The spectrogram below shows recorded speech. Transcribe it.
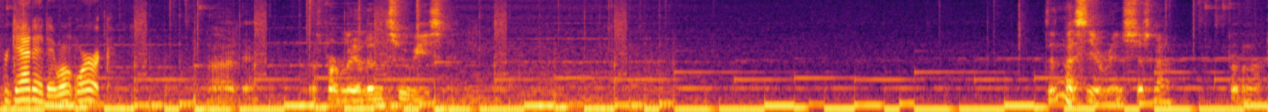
Forget it, it won't work. Ah, okay. That's probably a little too easy. Didn't I see a wrench just now? Probably not.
